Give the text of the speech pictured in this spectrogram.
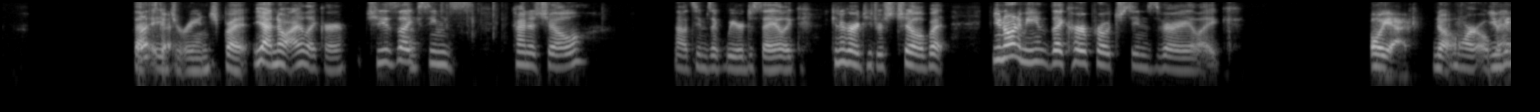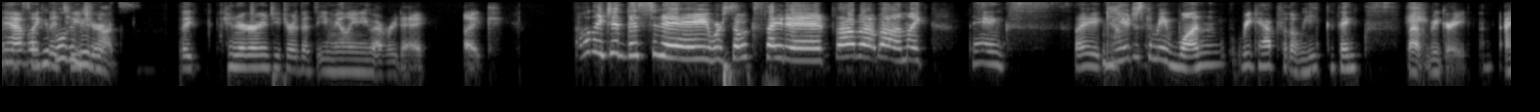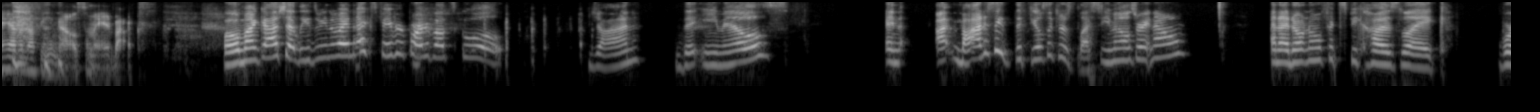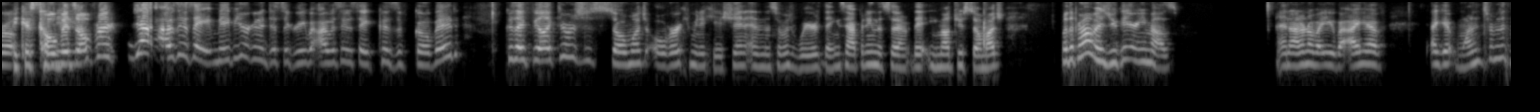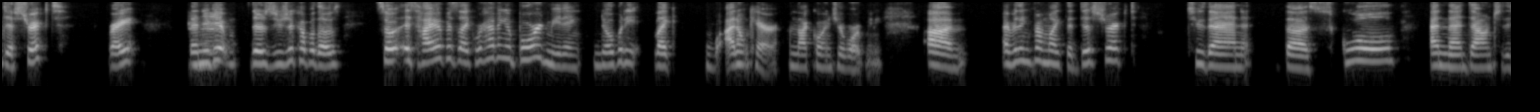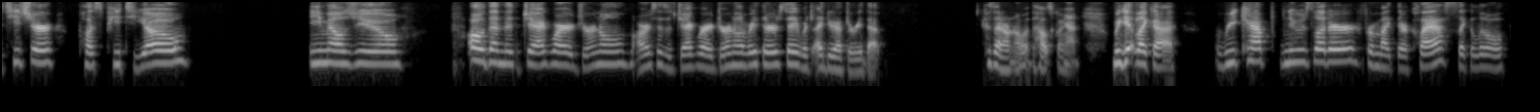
that That's age good. range. But yeah, no, I like her. She's like seems kind of chill. Now it seems like weird to say like kindergarten teachers chill, but you know what I mean. Like her approach seems very like Oh yeah, no. more open. You can have Some like the people can be teacher, the kindergarten teacher that's emailing you every day, like, oh, they did this today. We're so excited. Blah blah blah. I'm like, thanks. Like, can you just give me one recap for the week? Thanks. That would be great. I have enough emails in my inbox. Oh my gosh, that leads me to my next favorite part about school. John, the emails. And I, honestly, it feels like there's less emails right now. And I don't know if it's because like we're Because COVID's over. Yeah, I was gonna say maybe you're gonna disagree, but I was gonna say because of COVID, because I feel like there was just so much over communication and so much weird things happening that they emailed you so much. But the problem is you get your emails, and I don't know about you, but I have I get ones from the district, right? Then you Mhm. get there's usually a couple of those. So it's high up as like we're having a board meeting. Nobody like I don't care. I'm not going to your board meeting. Um, everything from like the district to then the school and then down to the teacher plus PTO emails you. Oh, then the Jaguar Journal. Ours has a Jaguar Journal every Thursday, which I do have to read that because I don't know what the hell's going on. We get like a recap newsletter from like their class, like a little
